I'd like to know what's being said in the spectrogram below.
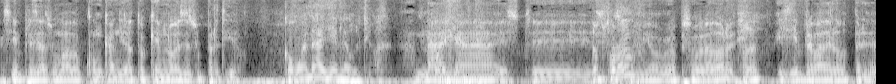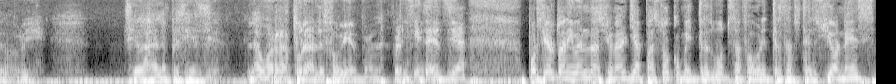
siempre se ha sumado con candidato que no es de su partido. como Anaya en la última. Naya, este, ¿López Obrador? López Obrador, ¿Ah? y siempre va del lado perdedor. oye. Sí, va en la presidencia. La gubernatura les fue bien, pero en la presidencia. Por cierto, a nivel nacional ya pasó con 23 votos a favor y 3 abstenciones.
